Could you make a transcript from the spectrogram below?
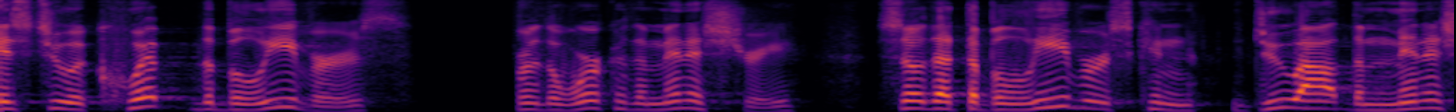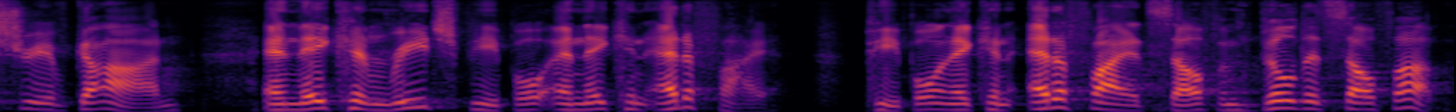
is to equip the believers for the work of the ministry so that the believers can do out the ministry of God and they can reach people and they can edify people and they can edify itself and build itself up.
